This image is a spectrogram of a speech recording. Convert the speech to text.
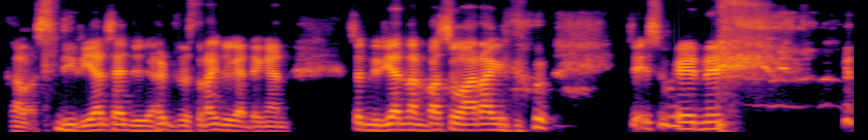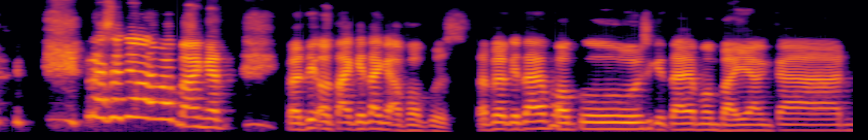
Kalau sendirian saya juga terus terang juga dengan sendirian tanpa suara gitu. Cek suene. rasanya lama banget. Berarti otak kita nggak fokus. Tapi kita fokus, kita membayangkan,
